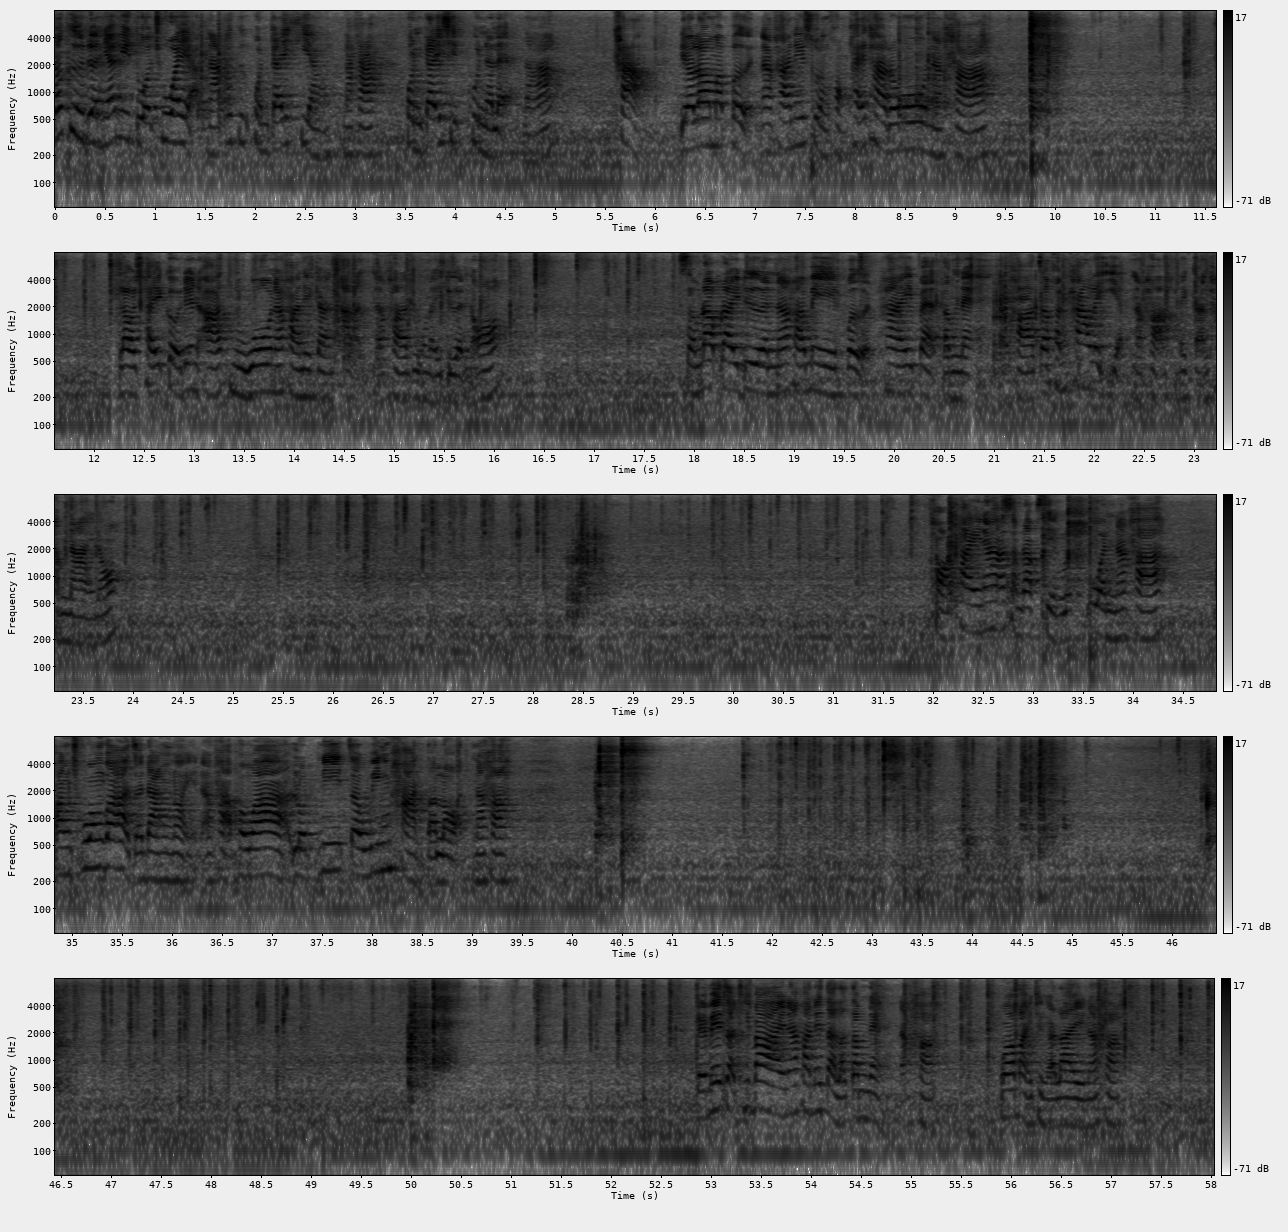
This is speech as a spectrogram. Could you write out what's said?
ก็คือเดือนนี้มีตัวช่วยอะนะก็คือคนใกล้เคียงนะคะ คนใกล้ชิดคุณนั่นแหละนะ ค่ะ เดี๋ยวเรามาเปิดนะคะ ในส่วนของไพ่ทาโร่นะคะ เราใช้ Golden Art n u v o นะคะในการอ่านนะคะดวงรายเดือนเนาะ สำหรับรายเดือนนะคะเมย์เปิดให้ 8ตำแหน่งนะคะ จะค่อนข้างละเอียดนะคะ ในการทำนายเนาะขออภัยนะคะสำหรับเสียงรบกวนนะคะ บางช่วงก็อาจจะดังหน่อยนะคะ เพราะว่ารถนี่จะวิ่งผ่านตลอดนะคะ ยวเมย์จะอธิบายนะคะ ในแต่ละตำแหน่งนะคะ ว่าหมายถึงอะไรนะคะ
